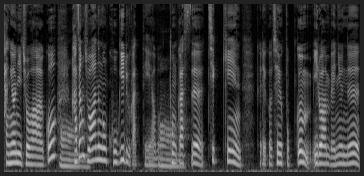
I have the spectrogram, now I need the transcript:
당연히 좋아하고 어. 가장 좋아하는 건 고기류 같아요. 뭐 어. 돈가스, 치킨, 그리고 제육볶음 이러한 메뉴는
